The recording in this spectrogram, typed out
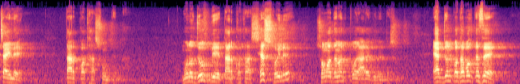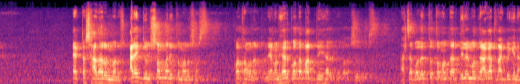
চাইলে তার কথা শুনতেন না। মনোযোগ দিয়ে তার কথা শেষ হইলে সমাধানের পরে আরেকজনেরটা শুনতেন একজন কথা বলতেছে, একটা সাধারণ মানুষ, আরেকজন সম্মানিত মানুষ আসছে, কথা বলার জন্য। এখন হের কথা বাদ দিয়ে হের কথা শুরু করছে। আচ্ছা বলেন তো, তখন তার দিলের মধ্যে আঘাত লাগবে কিনা?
